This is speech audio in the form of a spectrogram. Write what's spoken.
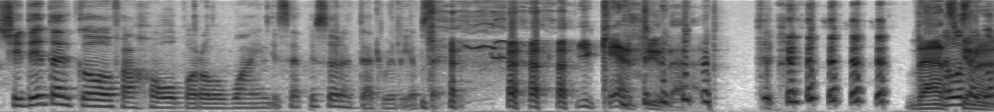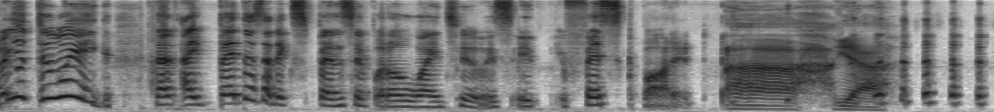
she did let go of a whole bottle of wine this episode, and that really upset me. you can't do that. That's I was gonna like, "What are you doing?" That I bet that's an expensive bottle of wine too. It's it, Fisk bought it. Ah, yeah.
